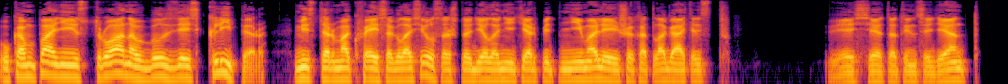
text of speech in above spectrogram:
У компании Струанов был здесь клипер. Мистер Макфей согласился, что дело не терпит ни малейших отлагательств. Весь этот инцидент,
